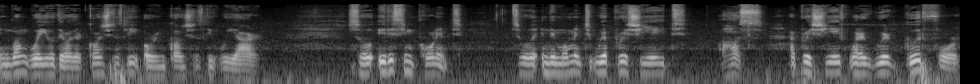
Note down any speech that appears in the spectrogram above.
in one way or the other, consciously or unconsciously, we are. So it is important so in the moment we appreciate us, appreciate what we're good for,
